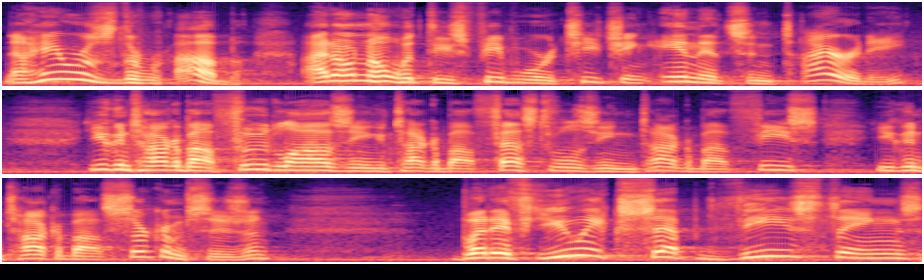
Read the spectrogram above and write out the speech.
Now, here was the rub. I don't know what these people were teaching in its entirety. You can talk about food laws, and you can talk about festivals, you can talk about feasts, you can talk about circumcision. But if you accept these things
